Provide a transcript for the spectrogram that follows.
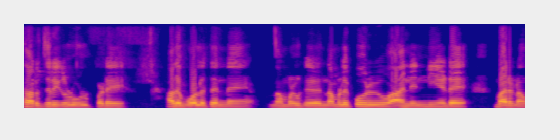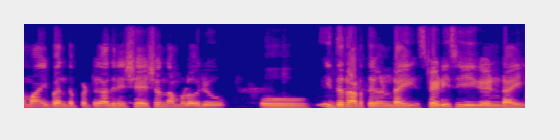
സർജറികൾ ഉൾപ്പെടെ അതുപോലെ തന്നെ നമ്മൾക്ക് നമ്മളിപ്പോൾ ഒരു അനന്യയുടെ മരണവുമായി ബന്ധപ്പെട്ട് അതിനുശേഷം നമ്മളൊരു ഇത് നടത്തുകയുണ്ടായി സ്റ്റഡി ചെയ്യുകയുണ്ടായി.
